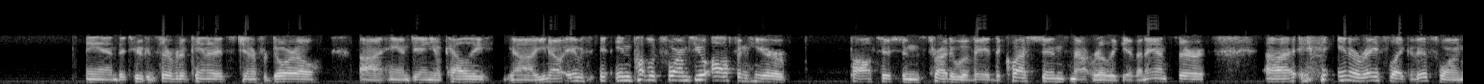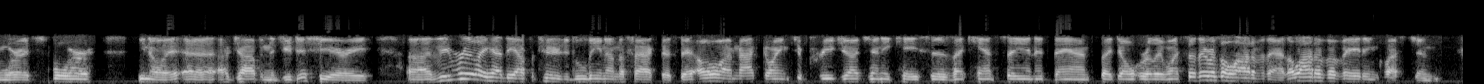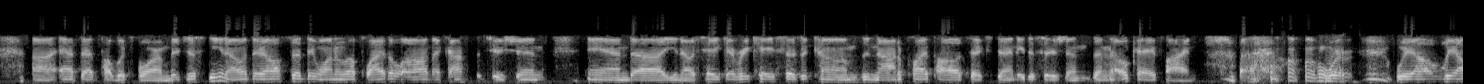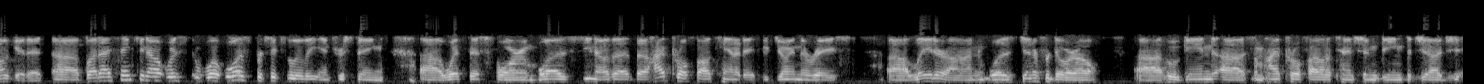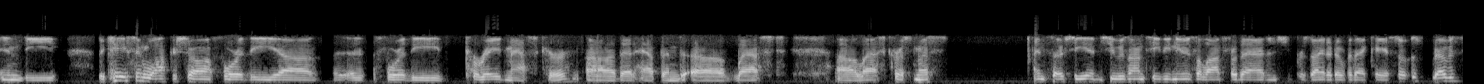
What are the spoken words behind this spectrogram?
and the two conservative candidates, Jennifer Dorow uh, and Daniel Kelly. Uh, you know, it was in public forums. You often hear politicians try to evade the questions, not really give an answer. Uh, in a race like this one, where it's for you know, a, a job in the judiciary, uh, they really had the opportunity to lean on the fact that say, oh, I'm not going to prejudge any cases. I can't say in advance. I don't really want. So there was a lot of that, a lot of evading questions uh, at that public forum. They just, you know, they all said they want to apply the law and the Constitution, and uh, you know, take every case as it comes and not apply politics to any decisions. And okay, fine, uh, we're, we all we all get it. Uh, but I think you know, it was what was particularly interesting uh, with this forum was, you know, the the high profile candidate who joined the race. Uh, later on was Jennifer Dorow, uh, who gained uh, some high profile attention being the judge in the the case in Waukesha for the uh, uh, for the parade massacre uh, that happened uh, last uh, last Christmas. And so she had she was on TV news a lot for that, and she presided over that case. So it was I was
